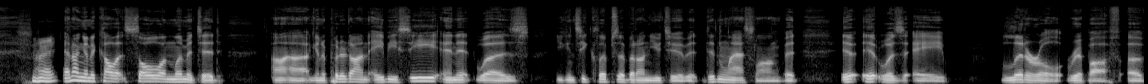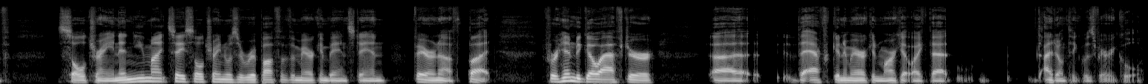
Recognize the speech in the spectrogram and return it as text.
Right. and I'm going to call it Soul Unlimited. Uh, I'm going to put it on ABC, and it was." You can see clips of it on YouTube. It didn't last long, but it, it was a literal ripoff of Soul Train. And you might say Soul Train was a ripoff of American Bandstand. Fair enough. But for him to go after uh, the African American market like that, I don't think was very cool.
